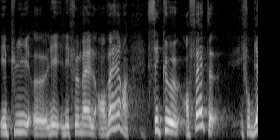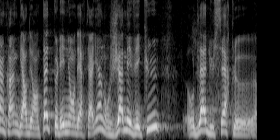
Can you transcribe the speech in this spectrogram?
et puis euh, les, les, femelles en vert, c'est que, en fait, il faut bien quand même garder en tête que les Néandertaliens n'ont jamais vécu au-delà du cercle euh,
